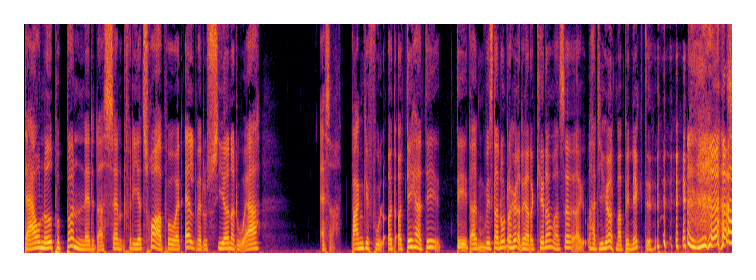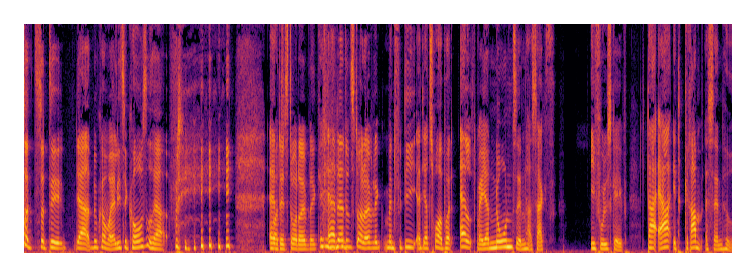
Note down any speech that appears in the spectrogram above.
der er jo noget på bunden af det, der er sandt. Fordi jeg tror på, at alt, hvad du siger, når du er altså bankefuld, og, og det her, det, det, der, hvis der er nogen, der hører det her, der kender mig, så har de hørt mig benægte. så, så det, ja, nu kommer jeg lige til korset her, fordi... at, og det er et stort øjeblik. ja, det er et stort øjeblik, men fordi at jeg tror på, at alt, hvad jeg nogensinde har sagt i fuldskab, der er et gram af sandhed.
